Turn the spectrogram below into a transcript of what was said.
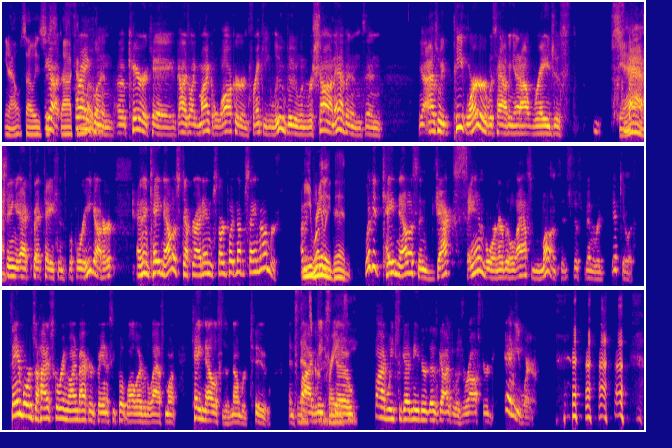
You know, so he's just uh. Franklin, Okereke, guys like Michael Walker and Frankie Luvu and Rashaan Evans, and you know, as we Pete Werner was having an outrageous smashing expectations before he got hurt, and then Kaden Elliss stepped right in and started putting up the same numbers. I he really at, did. Look at Kaden Elliss and Jack Sanborn over the last month. It's just been ridiculous. Sanborn's the highest scoring linebacker in fantasy football over the last month. Kaden Elliss is number two. And That's five weeks ago, five weeks ago, neither of those guys was rostered anywhere.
